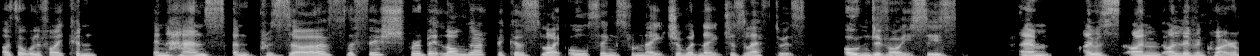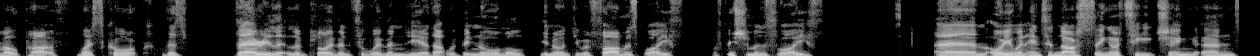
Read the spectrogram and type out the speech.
I thought, well, if I can enhance and preserve the fish for a bit longer, because like all things from nature, when nature's left to its own devices, um, I was I'm I live in quite a remote part of West Cork. There's very little employment for women here. That would be normal. You know, you were farmer's wife or fisherman's wife. Um, or you went into nursing or teaching. And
